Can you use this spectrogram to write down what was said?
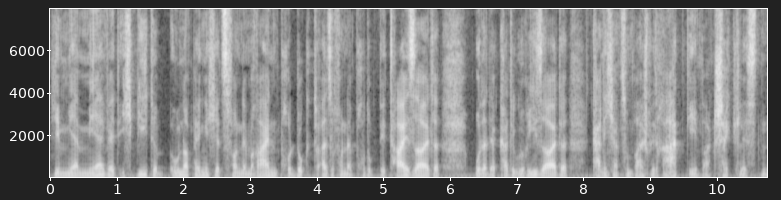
je mehr Mehrwert ich biete, unabhängig jetzt von dem reinen Produkt, also von der Produktdetailseite oder der Kategorieseite, kann ich ja zum Beispiel Ratgeber, Checklisten,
